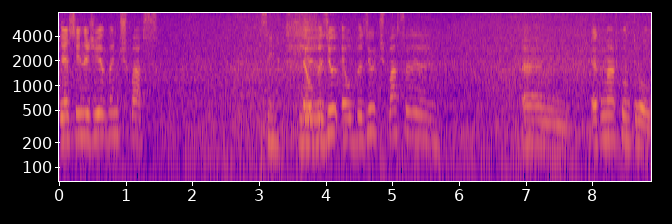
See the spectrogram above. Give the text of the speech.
e essa energia vem do espaço. Sim. É o vazio, é o vazio de espaço a, a, a tomar controle.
